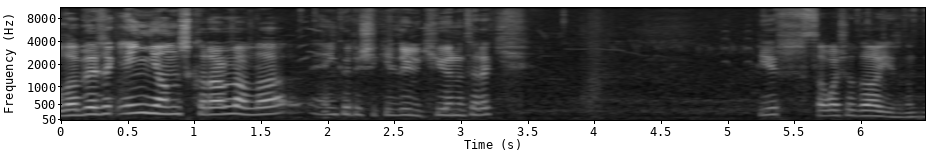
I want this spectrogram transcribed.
Olabilecek en yanlış kararlarla en kötü şekilde ülkeyi yöneterek bir savaşa daha girdim.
